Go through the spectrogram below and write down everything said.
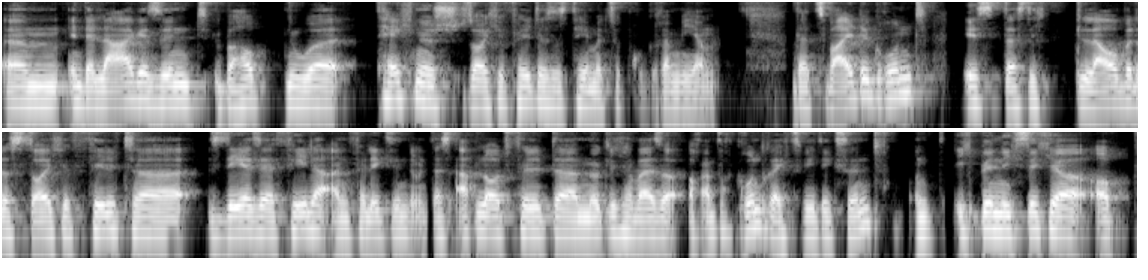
ähm, in der Lage sind, überhaupt nur technisch solche Filtersysteme zu programmieren. Der zweite Grund ist, dass ich glaube, dass solche Filter sehr, sehr fehleranfällig sind und dass Upload-Filter möglicherweise auch einfach grundrechtswidrig sind. Und ich bin nicht sicher, ob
